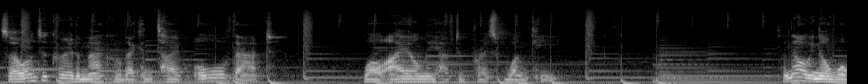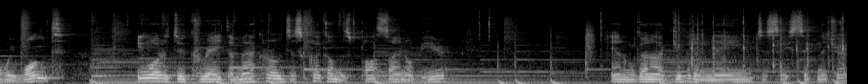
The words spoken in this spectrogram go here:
So I want to create a macro that can type all of that while I only have to press one key. So now we know what we want. In order to create a macro, just click on this plus sign over here. And I'm gonna give it a name, just say signature.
